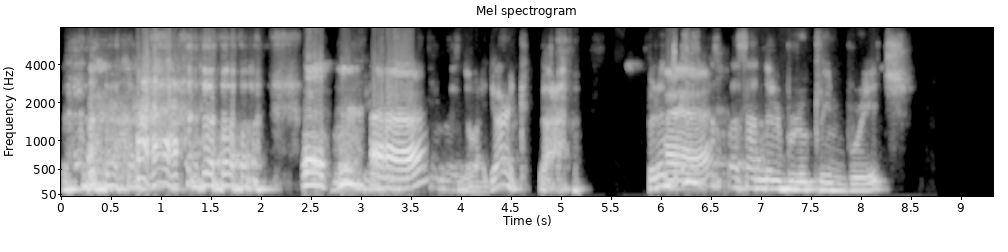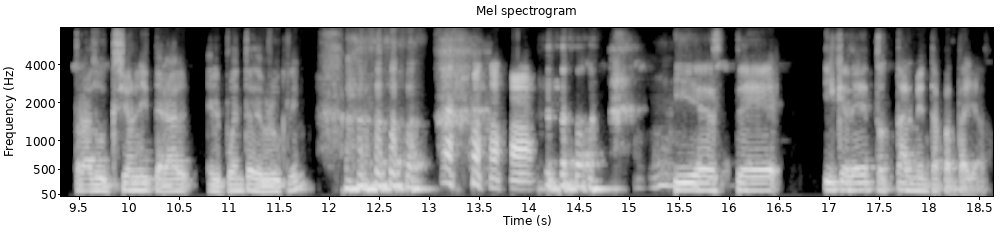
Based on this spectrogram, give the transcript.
Esto no es Nueva York. Pero entonces pasando el Brooklyn Bridge, traducción literal, el puente de Brooklyn. y este, y quedé totalmente apantallado.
